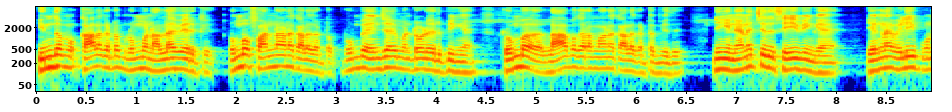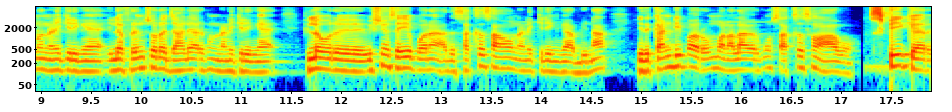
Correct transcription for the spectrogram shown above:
இந்த ம- காலகட்டம் ரொம்ப நல்லாவே இருக்குது ரொம்ப ஃபன்னான காலகட்டம். ரொம்ப என்ஜாய்மெண்ட்டோடு இருப்பீங்க. ரொம்ப லாபகரமான காலகட்டம் இது. நீங்கள் நினச்சது செய்வீங்க. எங்கன்னா வெளியே போகணும்னு நினைக்கிறீங்க? இல்லை ஃப்ரெண்ட்ஸோட ஜாலியாக இருக்கணும்னு நினைக்கிறீங்க? இல்லை ஒரு விஷயம் செய்ய போகிறேன் அது சக்ஸஸ் ஆகும்னு நினைக்கிறீங்க அப்படின்னா இது கண்டிப்பாக ரொம்ப நல்லாவே இருக்கும் சக்ஸஸும் ஆகும். ஸ்பீக்கர்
